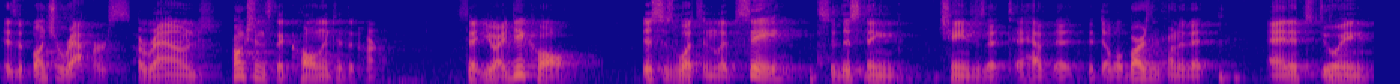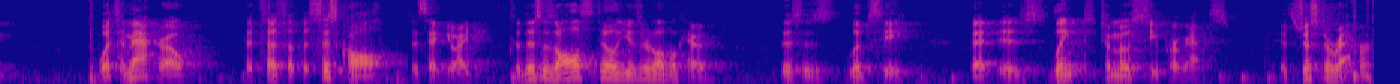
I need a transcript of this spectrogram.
is a bunch of wrappers around functions that call into the kernel. Setuid call, this is what's in libc. So this thing changes it to have the, the double bars in front of it, and it's doing what's a macro that sets up the syscall to setuid. So this is all still user level code. This is libc that is linked to most C programs. It's just a wrapper.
